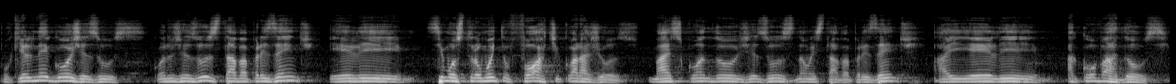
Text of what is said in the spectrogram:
porque ele negou Jesus. Quando Jesus estava presente, ele se mostrou muito forte e corajoso. Mas quando Jesus não estava presente, aí ele acovardou-se.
